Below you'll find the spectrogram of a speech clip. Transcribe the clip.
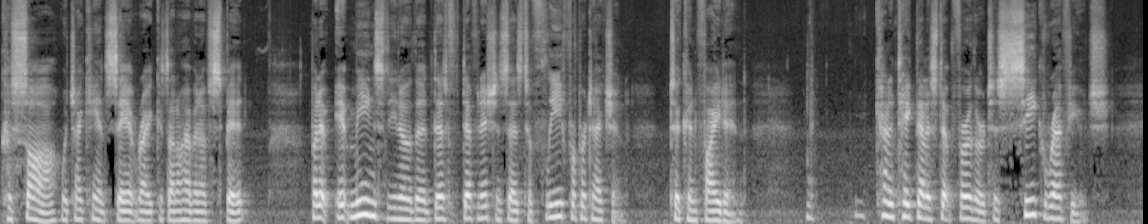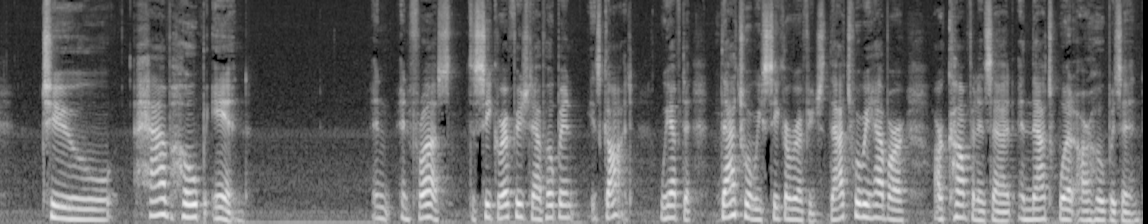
kasa, which I can't say it right because I don't have enough spit. But it, it means, you know, the def- definition says to flee for protection, to confide in. Kind of take that a step further, to seek refuge, to have hope in. And, and for us, to seek refuge, to have hope in, is God. We have to that's where we seek our refuge. That's where we have our, our confidence at, and that's what our hope is in,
